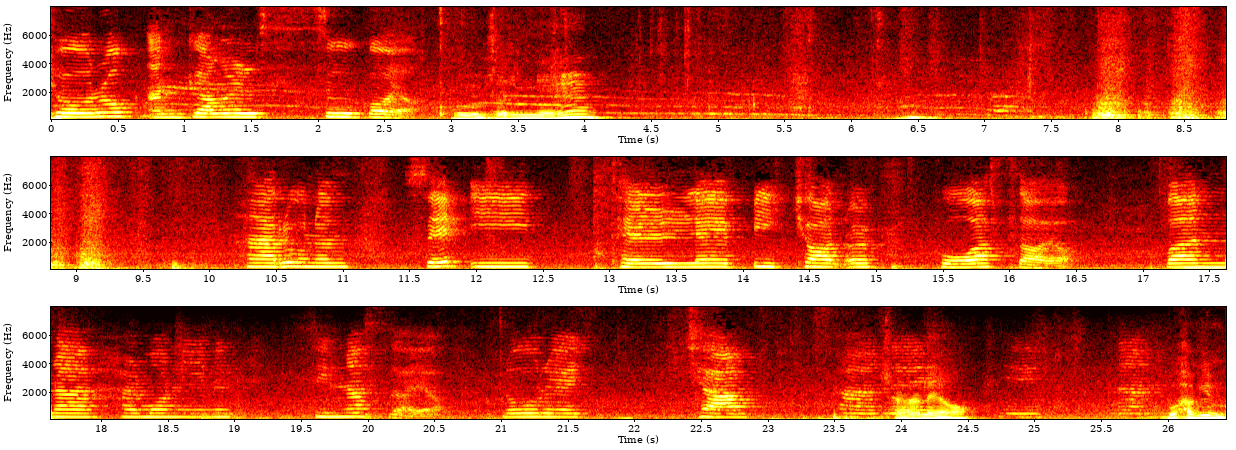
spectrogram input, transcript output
초록 안경을 쓰고요. 어 잘했네 하루는 셋이 텔레비전을 보았어요. 바나 할머니는 신났어요. 노래 참 잘하네요. 뭐 하긴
